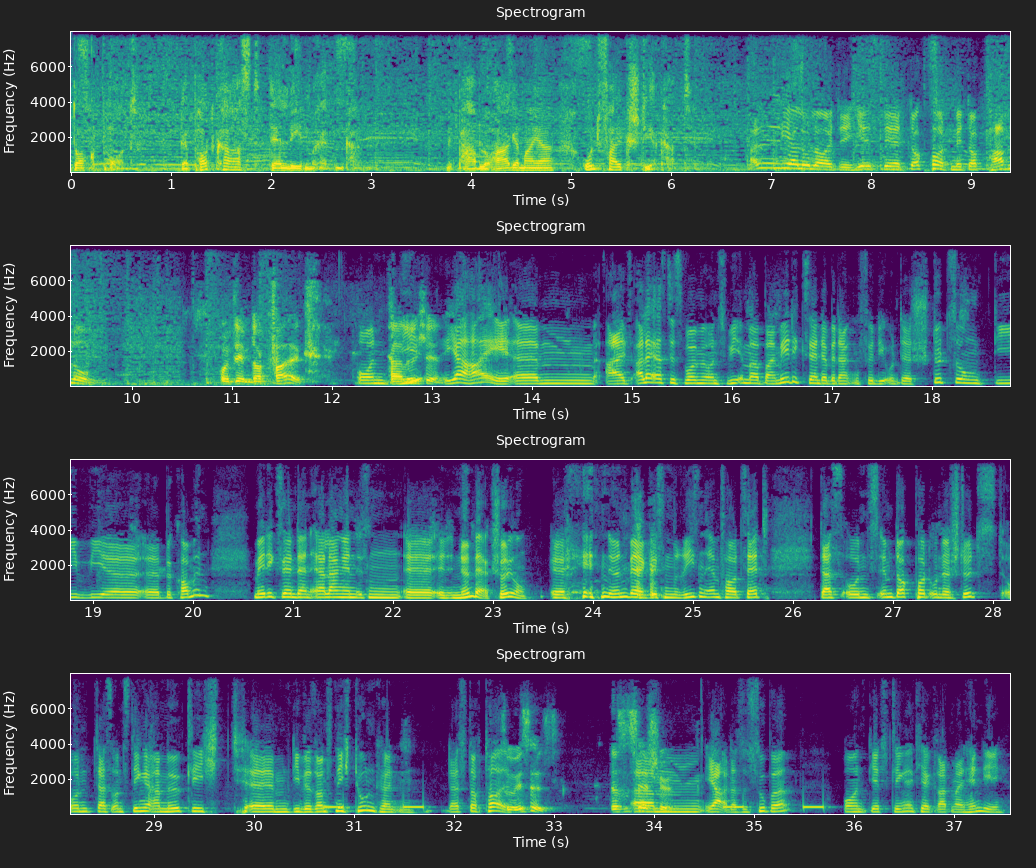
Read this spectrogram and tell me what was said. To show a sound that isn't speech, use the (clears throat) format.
DocPod, der Podcast, der Leben retten kann. Mit Pablo Hagemeyer und Falk Stierkat. Hallo Leute, hier ist der DocPod mit Doc Pablo. Und dem Doc Falk. Und Hallöchen. Wie, ja, hi. Ähm, als allererstes wollen wir uns wie immer beim Medic Center bedanken für die Unterstützung, die wir äh, bekommen. Medic Center in Erlangen ist ein, äh, in Nürnberg, Entschuldigung, äh, in Nürnberg ist ein riesen MVZ, das uns im DocPod unterstützt und das uns Dinge ermöglicht, ähm, die wir sonst nicht tun könnten. Das ist doch toll. So ist es. Das ist sehr schön. ähm, Ja, das ist super. Und jetzt klingelt hier gerade mein Handy.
